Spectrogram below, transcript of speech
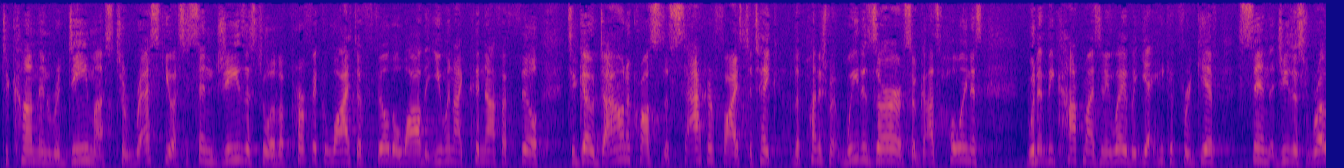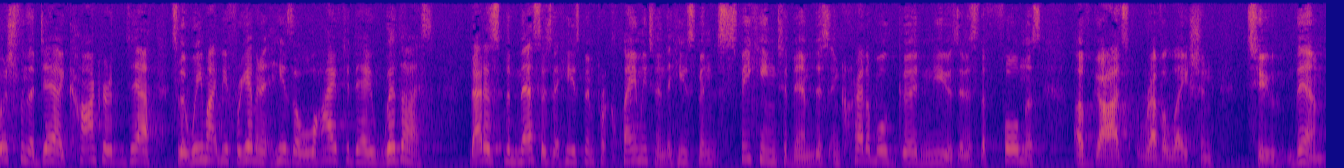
to come and redeem us, to rescue us, to send Jesus to live a perfect life, to fulfill the law that you and I could not fulfill, to go die on a cross as a sacrifice, to take the punishment we deserve so God's holiness wouldn't be compromised in any way, but yet he could forgive sin, that Jesus rose from the dead, conquered death, so that we might be forgiven, and he is alive today with us. That is the message that he's been proclaiming to them, that he's been speaking to them, this incredible good news. It is the fullness of God's revelation to them.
